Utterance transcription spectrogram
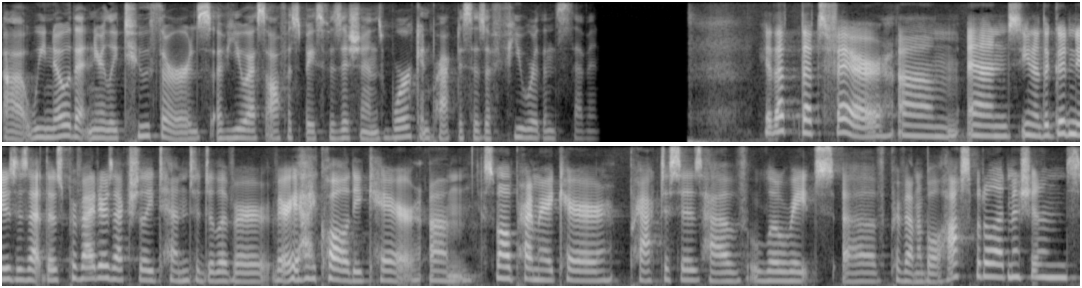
Uh, we know that nearly two thirds of U.S. office-based physicians work in practices of fewer than seven. Yeah, that that's fair. Um, and you know, the good news is that those providers actually tend to deliver very high quality care. Um, small primary care practices have low rates of preventable hospital admissions,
